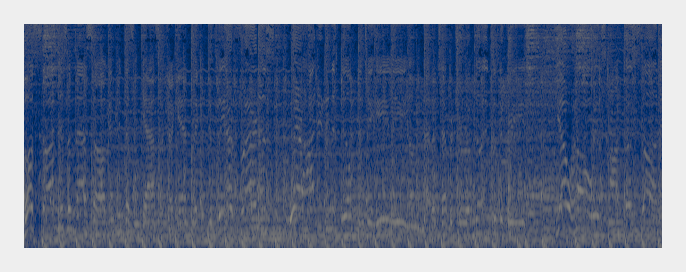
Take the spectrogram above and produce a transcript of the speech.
The sun is a mass of incandescent gas, a gigantic nuclear furnace where hydrogen is built into helium at a temperature of millions of degrees. Yo ho, it's hot. The sun is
